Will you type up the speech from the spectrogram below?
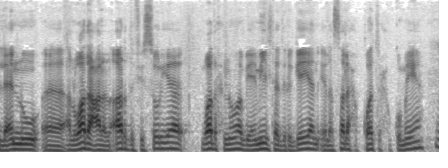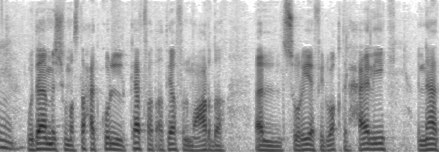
لأنه الوضع على الأرض في سوريا واضح إن هو بيميل تدريجيا إلى صالح القوات الحكومية. م. وده مش في مصلحة كل كافة أطياف المعارضة السورية في الوقت الحالي إنها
